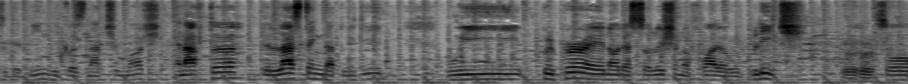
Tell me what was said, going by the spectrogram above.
to the bin because not too much. And after the last thing that we did, we prepare another solution of water with bleach. So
